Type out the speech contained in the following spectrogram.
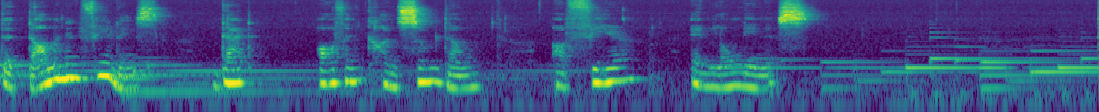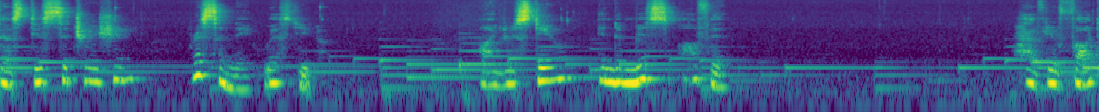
The dominant feelings that often consume them are fear and loneliness. Does this situation resonate with you? Are you still in the midst of it? Have you thought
